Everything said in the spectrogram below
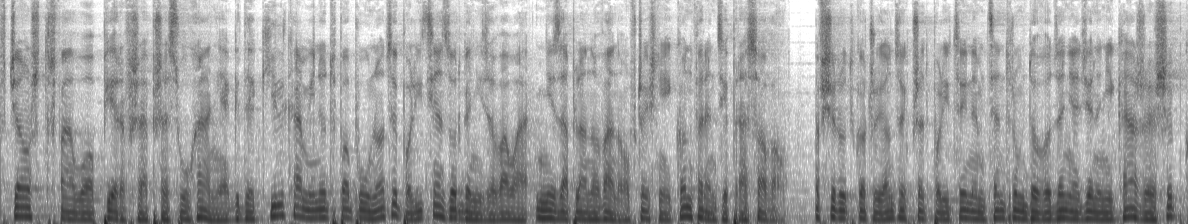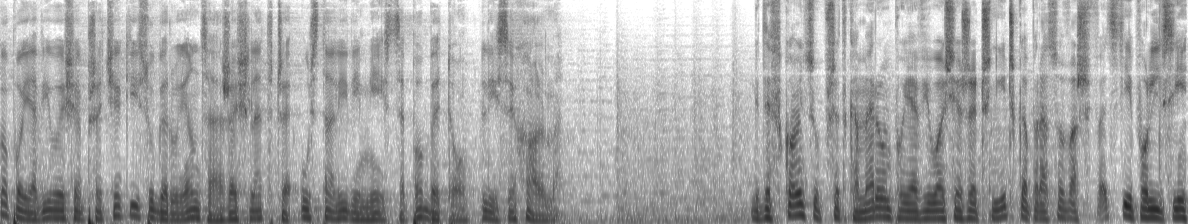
Wciąż trwało pierwsze przesłuchanie, gdy kilka minut po północy policja zorganizowała niezaplanowaną wcześniej konferencję prasową. Wśród koczujących przed policyjnym centrum dowodzenia dziennikarzy szybko pojawiły się przecieki sugerujące, że śledczy ustalili miejsce pobytu Lisy Holm. Gdy w końcu przed kamerą pojawiła się rzeczniczka prasowa szwedzkiej policji,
